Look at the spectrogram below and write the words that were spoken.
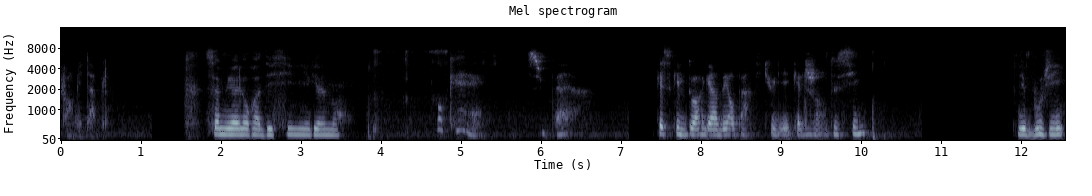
Formidable. Samuel aura des signes également. Ok, super. Qu'est-ce qu'il doit regarder en particulier? Quel genre de signe Les bougies,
